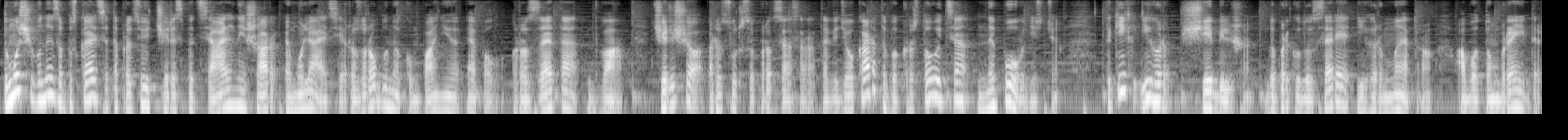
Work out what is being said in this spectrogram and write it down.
Тому що вони запускаються та працюють через спеціальний шар емуляції, розроблений компанією Apple Rosetta 2, через що ресурси процесора та відеокарти використовуються не повністю. Таких ігор ще більше, до прикладу, серія ігор Metro або Tomb Raider.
